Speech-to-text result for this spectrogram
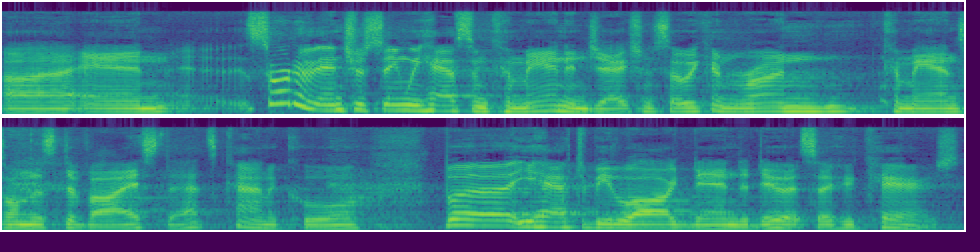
Uh, and sort of interesting, we have some command injection, so we can run commands on this device. That's kind of cool, but you have to be logged in to do it. So who cares?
